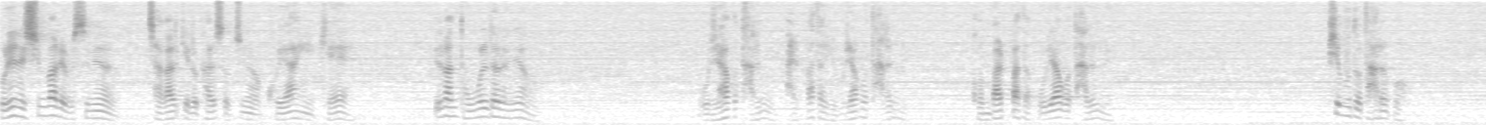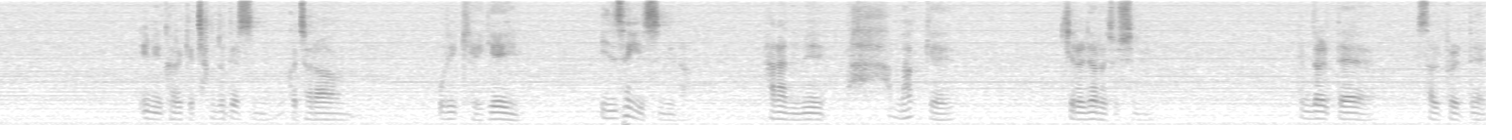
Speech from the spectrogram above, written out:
우리는 신발이 없으면 자갈길을 갈 수 없지만 고양이, 개, 일반 동물들은요 우리하고 다릅니다. 발바닥이 우리하고 다릅니다. 곰발바닥 우리하고 다릅니다. 피부도 다르고 이미 그렇게 창조됐습니다. 그처럼 우리 개개인 인생이 있습니다. 하나님이 다 맞게 길을 열어주십니다. 힘들 때, 슬플 때,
